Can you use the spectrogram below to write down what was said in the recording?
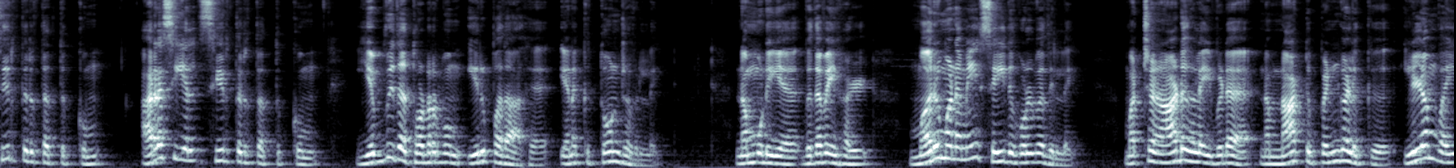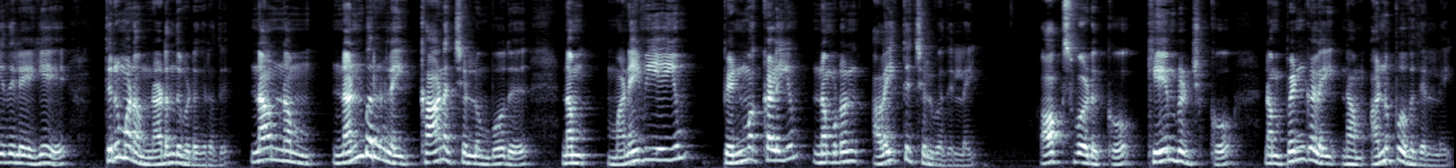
சீர்திருத்தத்துக்கும் அரசியல் சீர்திருத்தத்துக்கும் எவ்வித தொடர்பும் இருப்பதாக எனக்கு தோன்றவில்லை. நம்முடைய விதவைகள் மறுமணமே செய்து கொள்வதில்லை. மற்ற நாடுகளை விட நம் நாட்டு பெண்களுக்கு இளம் வயதிலேயே திருமணம் நடந்து விடுகிறது. நாம் நம் நண்பர்களை காணச் செல்லும் போது நம் மனைவியையும் பெண் மக்களையும் நம்முடன் அழைத்துச் செல்வதில்லை. ஆக்ஸ்போர்டுக்கோ கேம்பிரிட்ஜுக்கோ நம் பெண்களை நாம் அனுப்புவதில்லை.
